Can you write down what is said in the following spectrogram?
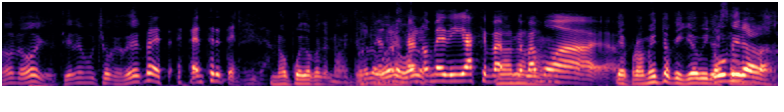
No, no, oye, tiene mucho que ver. Está, está entretenida. No puedo contar. No, entonces- Bueno, o sea, bueno. no me digas que, va- No, no, que no, vamos no. a... Te prometo que yo vi la Tú mírala,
